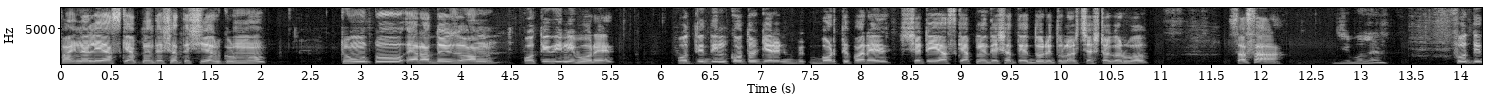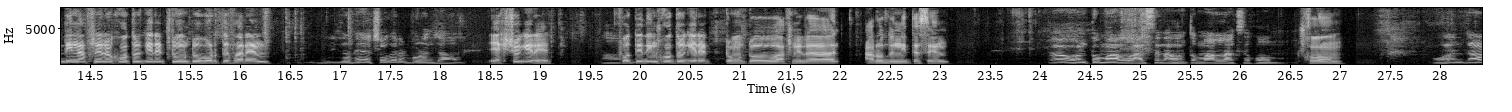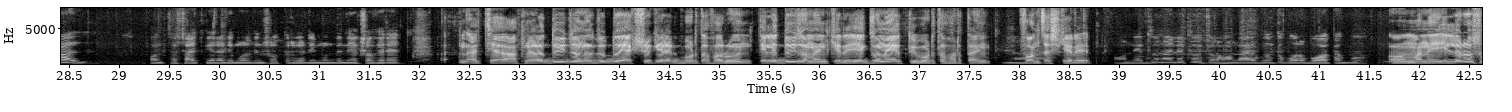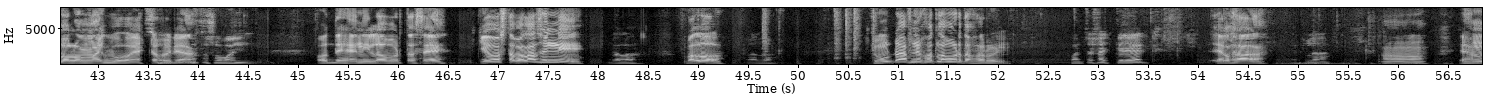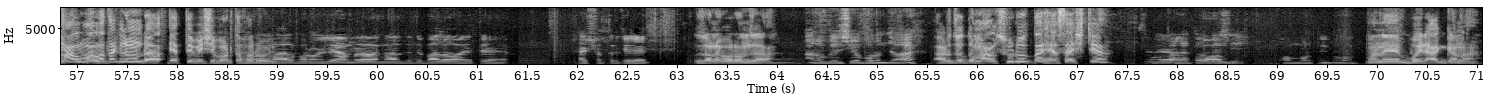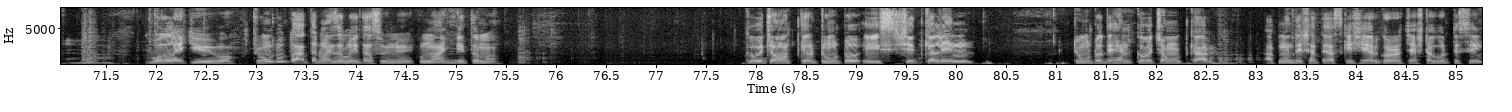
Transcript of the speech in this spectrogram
Finally আজকে আপনাদের সাথে শেয়ার করব। টুমুটু এরা দুইজন প্রতিদিনই ভরে প্রতিদিন কত ক্যারেট ভরতে পারে সেটাই আজকে আপনাদের সাথে ধরে তোলার চেষ্টা করব। চাচা জি বলেন। প্রতিদিন আপনারা কত ক্যারেট টুমুটু ভরতে পারেন? একশো ক্যারেট যায়। একশো ক্যারেট? হ্যাঁ। প্রতিদিন কত ক্যারেট টুমুটু আপনারা আরও নিতেছেন? এখন তো মাল লাগছে না এখন তো মাল লাগছে কম। কম। যা পঞ্চাশ ষাট ক্যারেট এমন দিন সত্তর ক্যারেট এমন দিন একশো ক্যারেট। আচ্ছা আপনারা দুইজনে যদি একশো ক্যারেট ভরতে পারুন তাহলে দুইজন আইন ক্যারেট একজন আই তুই ভরতে পারতেন পঞ্চাশ ক্যারেট। একজন আইলে তো হইতো না আরেকজন তো গরু বয়া থাকব। ও মানে ইলেরও চলন লাগবো একটা হইরা। সবাই। ও দেহে নিল বর্তাছে কি অবস্থা ভালো আছেন নি? ভালো। ভালো? টুমুটো আপনি কতলা বর্তা পারুন পঞ্চাশ ষাট ক্যারেট। এলহা। একলা। ও এখন মাল ভালো থাকলে মনটা এত বেশি ভরতে পারুন মাল বড় হইলে আমরা মাল যদি ভালো হয় এতে ষাট সত্তর ক্যারেট। জনে বরণ যা। আরও বেশিও পড়ন যায় আর যদি মাল ছুড়ো তা হে সাইজটা তাহলে তো বেশি কম ভর্তিব মানে বইরা আজ্ঞা না। বললে কি হইব? টুমুটো তো হাতের মাঝে লইতা শুনি কোনো আজ্ঞি তো না। খুবই চমৎকার টুমুটো এই শীতকালীন টুমুটো দেখেন খুবই চমৎকার। আপনাদের সাথে আজকে শেয়ার করার চেষ্টা করতেছি।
